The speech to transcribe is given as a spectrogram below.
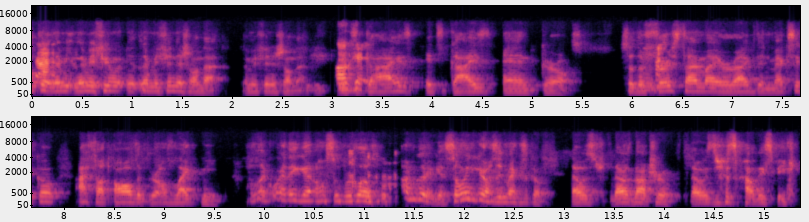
okay let me let me fin- let me finish on that let me finish on that it's Okay. guys it's guys and girls so the Mhm. first time i arrived in mexico i thought all the girls liked me i'm like why they get all super close i'm gonna get so many girls in mexico that was that was not true that was just how they speak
